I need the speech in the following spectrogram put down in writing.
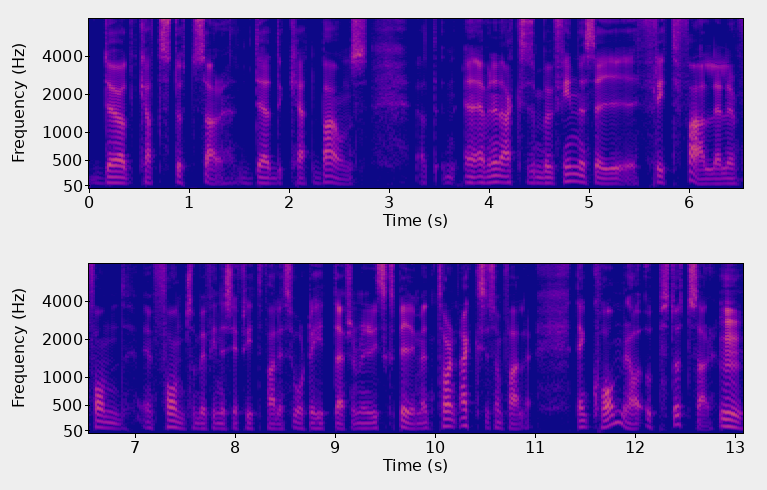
död katt studsar, dead cat bounce. Att en- även en aktie som befinner sig i fritt fall eller en fond, en fond som befinner sig i fritt fall är svårt att hitta eftersom det är riskspridning. Men ta en aktie som faller. Den kommer ha uppstudsar. Mm.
